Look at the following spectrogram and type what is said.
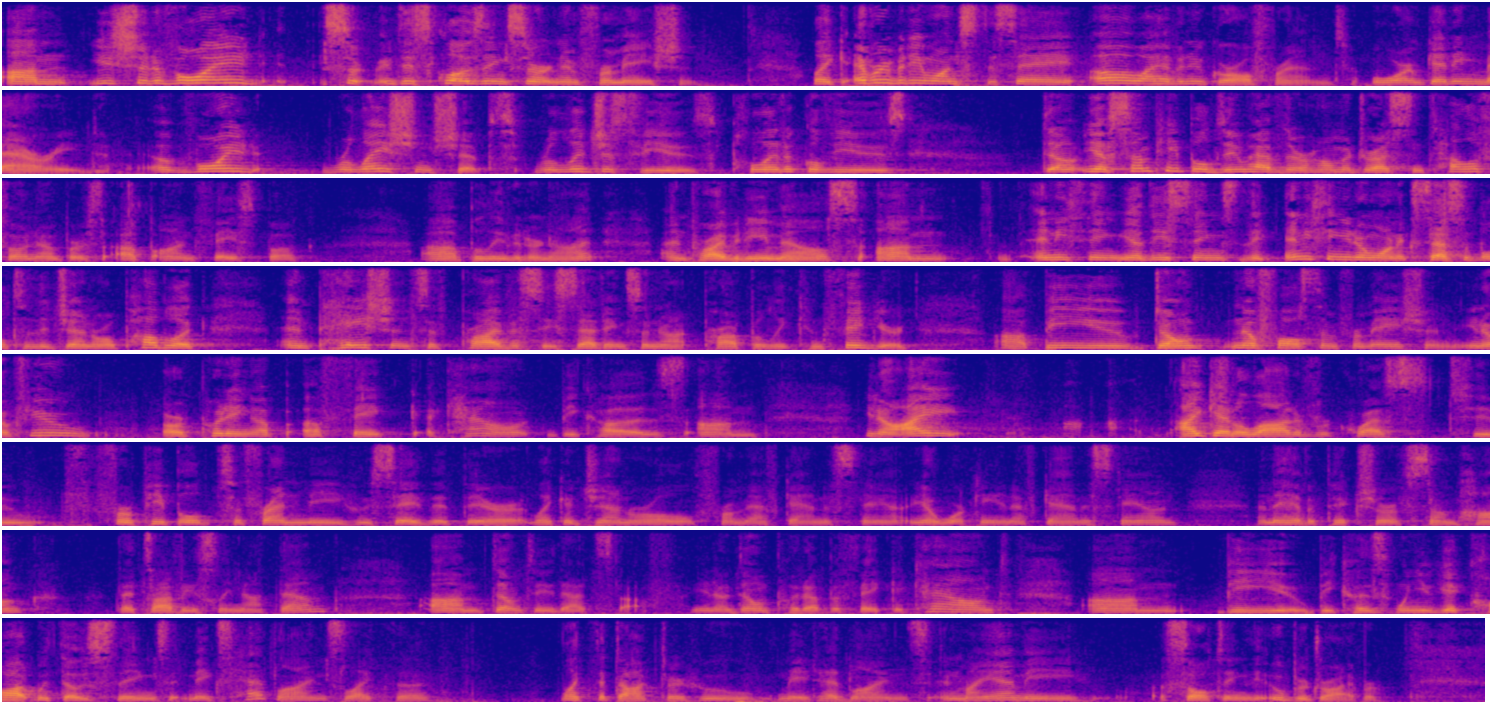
Um, you should avoid disclosing certain information. Like everybody wants to say, "Oh, I have a new girlfriend," or "I'm getting married." Avoid relationships, religious views, political views don't, you know, some people do have their home address and telephone numbers up on Facebook, uh, believe it or not, and private emails. Um, anything, you know, these things, the, anything you don't want accessible to the general public, and patients if privacy settings are not properly configured. Uh, BU, don't, no false information. You know, if you are putting up a fake account because, um, you know, I, I get a lot of requests to, for people to friend me who say that they're like a general from Afghanistan, you know, working in Afghanistan, and they have a picture of some hunk that's obviously not them. Um, don't do that stuff. You know, don't put up a fake account. Um, be you, because when you get caught with those things, it makes headlines like the, like the doctor who made headlines in Miami assaulting the Uber driver.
